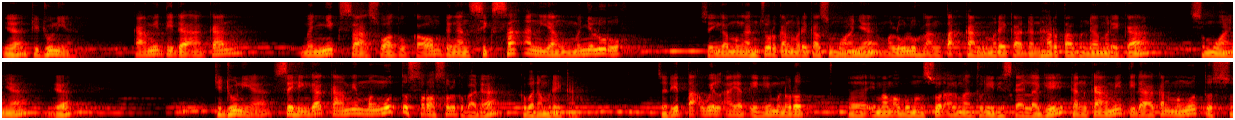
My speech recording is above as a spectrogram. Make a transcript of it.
ya di dunia. Kami tidak akan menyiksa suatu kaum dengan siksaan yang menyeluruh sehingga menghancurkan mereka semuanya, meluluh lantakkan mereka dan harta benda mereka semuanya ya di dunia sehingga kami mengutus rasul kepada kepada mereka. Jadi takwil ayat ini menurut uh, Imam Abu Mansur Al-Maturidi sekali lagi dan kami tidak akan mengutus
